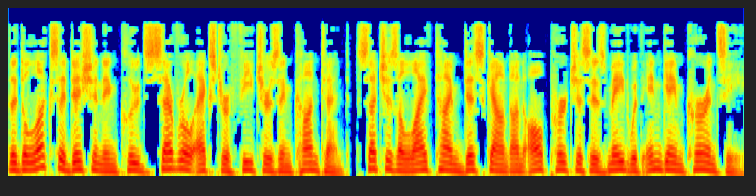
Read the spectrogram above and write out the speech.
The deluxe edition includes several extra features and content, such as a lifetime discount on all purchases made with in-game currency,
